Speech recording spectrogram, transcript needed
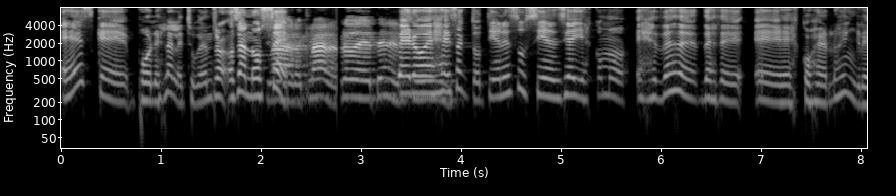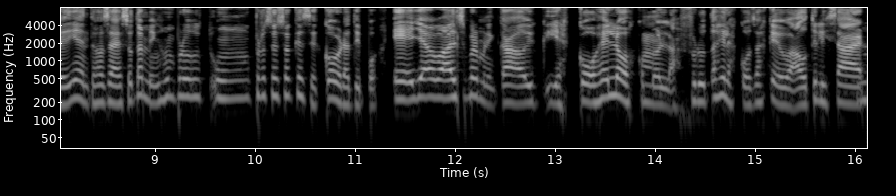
es que pones la lechuga dentro, o sea, no sé, Claro, claro. Pero debe tener pero es su- exacto, tiene su ciencia y es como, es desde, desde eh, escoger los ingredientes, o sea, eso también es un, product- un proceso que se cobra, tipo, ella va al supermercado y, y escoge los, como las frutas y las cosas que va a utilizar y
